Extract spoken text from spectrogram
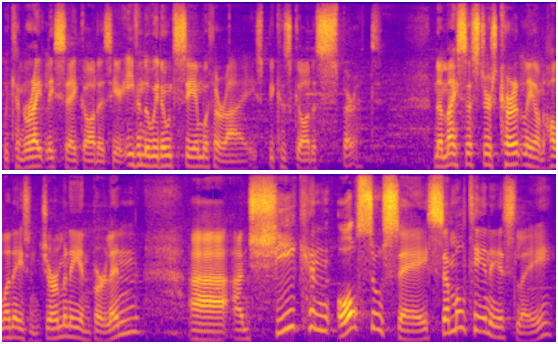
We can rightly say, God is here, even though we don't see him with our eyes, because God is spirit. Now, my sister's currently on holidays in Germany, in Berlin, uh, and she can also say simultaneously,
